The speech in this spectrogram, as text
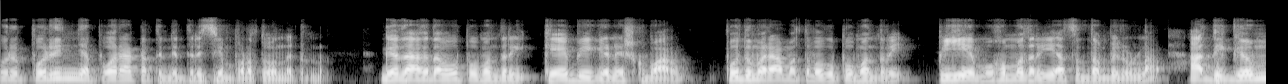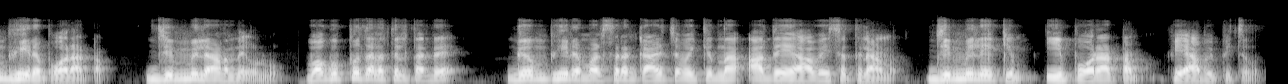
ഒരു പൊരിഞ്ഞ പോരാട്ടത്തിന്റെ ദൃശ്യം പുറത്തു വന്നിട്ടുണ്ട്. ഗതാഗത വകുപ്പ് മന്ത്രി കെ ബി ഗണേഷ് കുമാറും പൊതുമരാമത്ത് വകുപ്പ് മന്ത്രി പി എ മുഹമ്മദ് റിയാസും തമ്മിലുള്ള അതിഗംഭീര പോരാട്ടം ജിമ്മിലാണെന്നേ ഉള്ളൂ. വകുപ്പ് തലത്തിൽ തന്നെ ഗംഭീര മത്സരം കാഴ്ചവെക്കുന്ന അതേ ആവേശത്തിലാണ് ജിമ്മിലേക്കും ഈ പോരാട്ടം വ്യാപിപ്പിച്ചത്.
